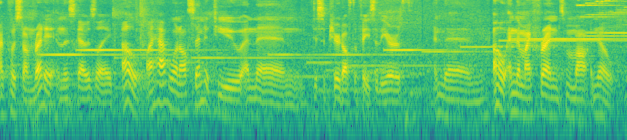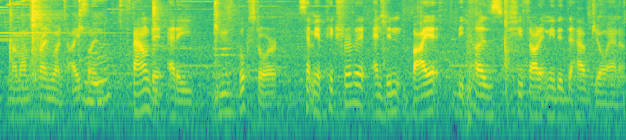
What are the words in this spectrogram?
I posted on Reddit, and this guy was like, oh, I have one, I'll send it to you. And then disappeared off the face of the earth. And then, oh, and then my friend's mom, no, my mom's friend went to Iceland, found it at a used bookstore, sent me a picture of it, and didn't buy it because she thought it needed to have Joanna.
